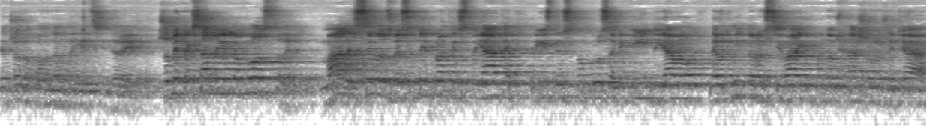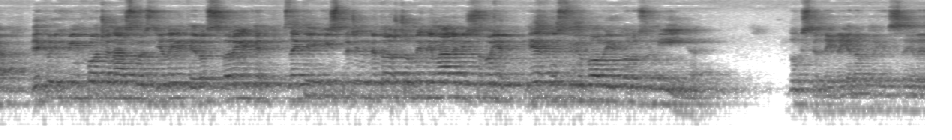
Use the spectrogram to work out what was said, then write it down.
Для чого Бог нам дає ці дари? Щоб ми так само, як апостоли, мали силу з висоти протистояти різним спокусам, які диявол неодмінно розсіває впродовж нашого життя, в яких він хоче нас розділити, розсварити, знайти якісь причини для того, щоб ми не мали між собою єдності, любові і порозуміння. Дух Святий дає нам тої сили,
